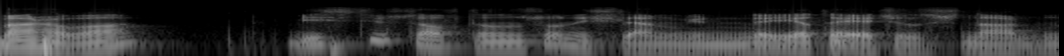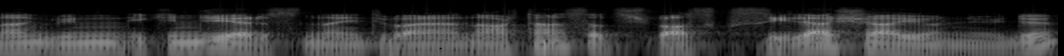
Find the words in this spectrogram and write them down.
Merhaba. BIST haftanın son işlem gününde yatay açılışın ardından günün ikinci yarısından itibaren artan satış baskısıyla aşağı yönlüydü.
